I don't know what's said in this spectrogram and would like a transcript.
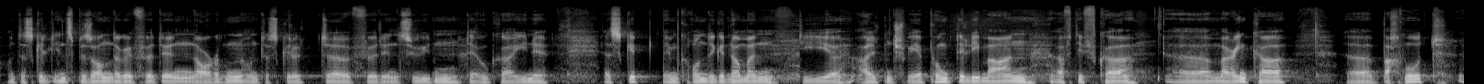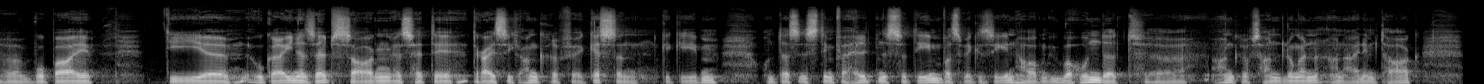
Und das gilt insbesondere für den Norden und das gilt äh, für den Süden der Ukraine. Es gibt im Grunde genommen die äh, alten Schwerpunkte Liman, Avdivka, äh, Marinka, Bachmut, wobei die äh, Ukrainer selbst sagen, es hätte 30 Angriffe gestern gegeben und das ist im Verhältnis zu dem, was wir gesehen haben, über 100 äh, Angriffshandlungen an einem Tag,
